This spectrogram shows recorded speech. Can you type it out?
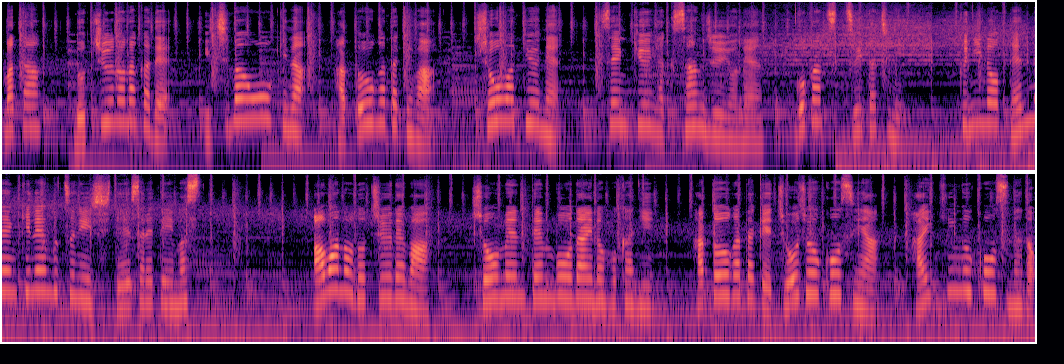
また土中の中で一番大きな鳩ヶ岳は昭和9年1934年5月1日に国の天然記念物に指定されています。阿波の土中では正面展望台の他に鳩ヶ岳頂上コースやハイキングコースなど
